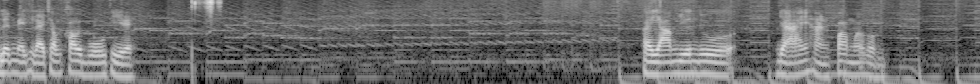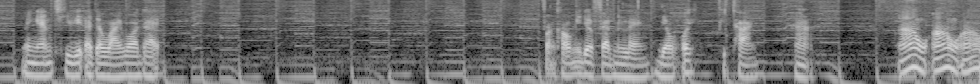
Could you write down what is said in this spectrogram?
เล่นเมทีไรชอบเข้าไปบูทีเลย พยายามยืนดู อย่าให้ห่างป้อมครับผม ไม่งั้นชีวิตอาจจะวายวอดได้ ฝั่งเขามีเดอแฟนมันแรง เดี๋ยวเอ้ย ผิดทางฮะอ้าวอ้าวอ้าว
